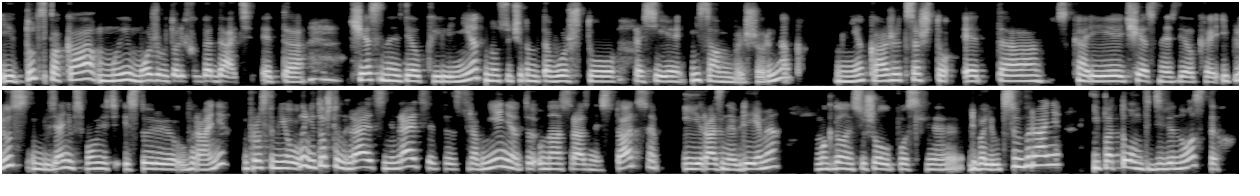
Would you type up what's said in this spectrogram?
И тут пока мы можем только гадать, это честная сделка или нет, но с учетом того, что Россия не самый большой рынок, мне кажется, что это скорее честная сделка. И плюс нельзя не вспомнить историю в Иране. Просто мне, ну не то, что нравится, не нравится, это сравнение. Это у нас разные ситуации и разное время. Макдональдс ушел после революции в Иране, и потом в 90-х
